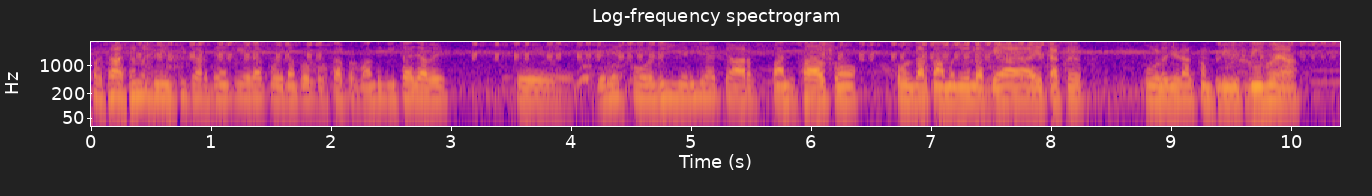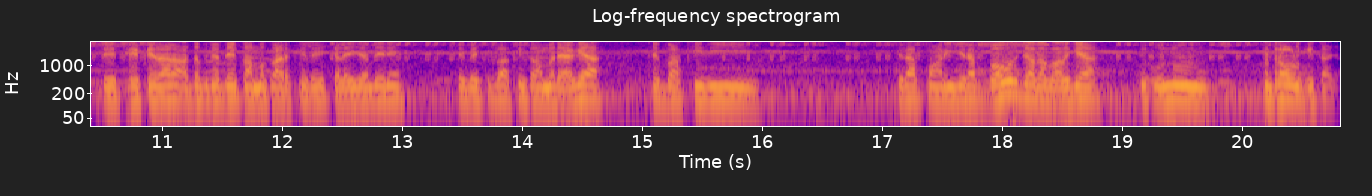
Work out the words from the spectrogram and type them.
ਪ੍ਰਸ਼ਾਸਨ ਨੂੰ ਬੇਨਤੀ ਕਰਦੇ ਹਾਂ ਕਿ ਇਹਦਾ ਕੋਈ ਨਾ ਕੋਈ ਪੁਖਤਾ ਪ੍ਰਬੰਧ ਕੀਤਾ ਜਾਵੇ ਤੇ ਜਿਹੜੀ ਪੁਲ ਦੀ ਜਿਹੜੀ ਆ 4-5 ਸਾਲ ਤੋਂ ਪੁਲ ਦਾ ਕੰਮ ਜੋ ਲੱਗਿਆ ਅਜੇ ਤੱਕ ਪੁਲ ਜਿਹੜਾ ਕੰਪਲੀਟ ਨਹੀਂ ਹੋਇਆ ਤੇ ਠੇਕੇਦਾਰ ਅੱਧ ਬਜੱਦੇ ਕੰਮ ਕਰਕੇ ਤੇ ਚਲੇ ਜਾਂਦੇ ਨੇ ਤੇ ਵਿੱਚ ਬਾਕੀ ਕੰਮ ਰਹਿ ਗਿਆ ਤੇ ਬਾਕੀ ਦੀ ਜਿਹੜਾ ਪਾਣੀ ਜਿਹੜਾ ਬਹੁਤ ਜ਼ਿਆਦਾ ਵੱਧ ਗਿਆ। ਤੇ ਉਹਨੂੰ ਕੰਟਰੋਲ ਕੀਤਾ ਜਾ-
